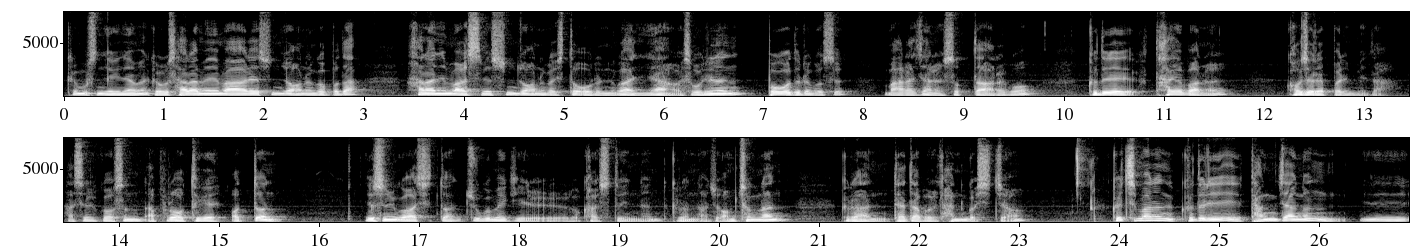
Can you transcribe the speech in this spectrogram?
그 무슨 얘기냐면 결국 사람의 말에 순종하는 것보다 하나님 말씀에 순종하는 것이 더 옳은 거 아니냐. 그래서 우리는 보고 들은 것을 말하지 않을 수 없다라고 그들의 타협안을 거절해 버립니다. 사실 그것은 앞으로 어떻게 어떤 예수님과 같이 또한 죽음의 길로 갈 수도 있는 그런 아주 엄청난 그러한 대답을 하는 것이죠. 그렇지만은 그들이 당장은 이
